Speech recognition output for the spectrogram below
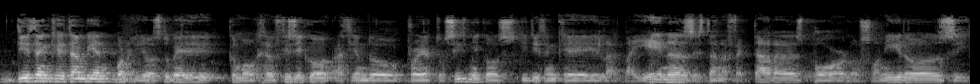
Dicen que también, bueno, yo estuve como geofísico haciendo proyectos sísmicos y dicen que las ballenas están afectadas por los sonidos, y,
